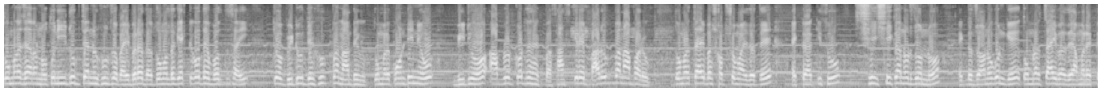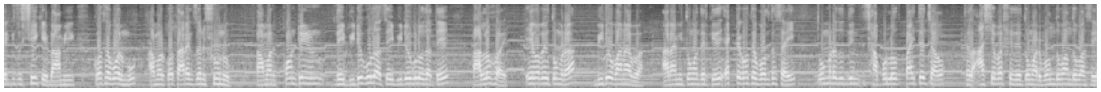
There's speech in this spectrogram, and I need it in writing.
তোমরা যারা নতুন ইউটিউব চ্যানেল খুলছো ভাই ব্রাদার তোমাদেরকে একটা কথাই বলতে চাই কেউ ভিডিও দেখুক বা না দেখুক, তোমরা কন্টিনিউ ভিডিও আপলোড করতে থাকবা সাবস্ক্রাইব পারুক বা না পারুক তোমরা চাইবা সবসময় যাতে একটা কিছু শেখানোর জন্য একটা জনগণকে তোমরা চাইবা যে আমার একটা কিছু শিখে বা আমি কথা বলব, আমার কথা আরেকজন শুনুক, আমার কন্টিনিউ যে ভিডিওগুলো আছে, এই ভিডিওগুলো যাতে ভালো হয়, এভাবে তোমরা ভিডিও বানাবা। আর আমি তোমাদেরকে একটা কথা বলতে চাই, তোমরা যদি সাফল্য পাইতে চাও তাহলে আশেপাশে যে তোমার বন্ধু বান্ধব আছে,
